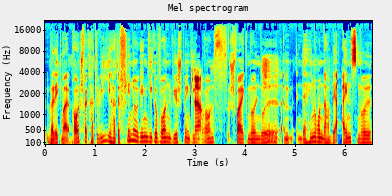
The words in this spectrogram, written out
überleg mal, Braunschweig hatte wie? Hatte 4-0 gegen die gewonnen, wir spielen gegen ja. Braunschweig 0-0. Ähm, in der Hinrunde haben wir 1-0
